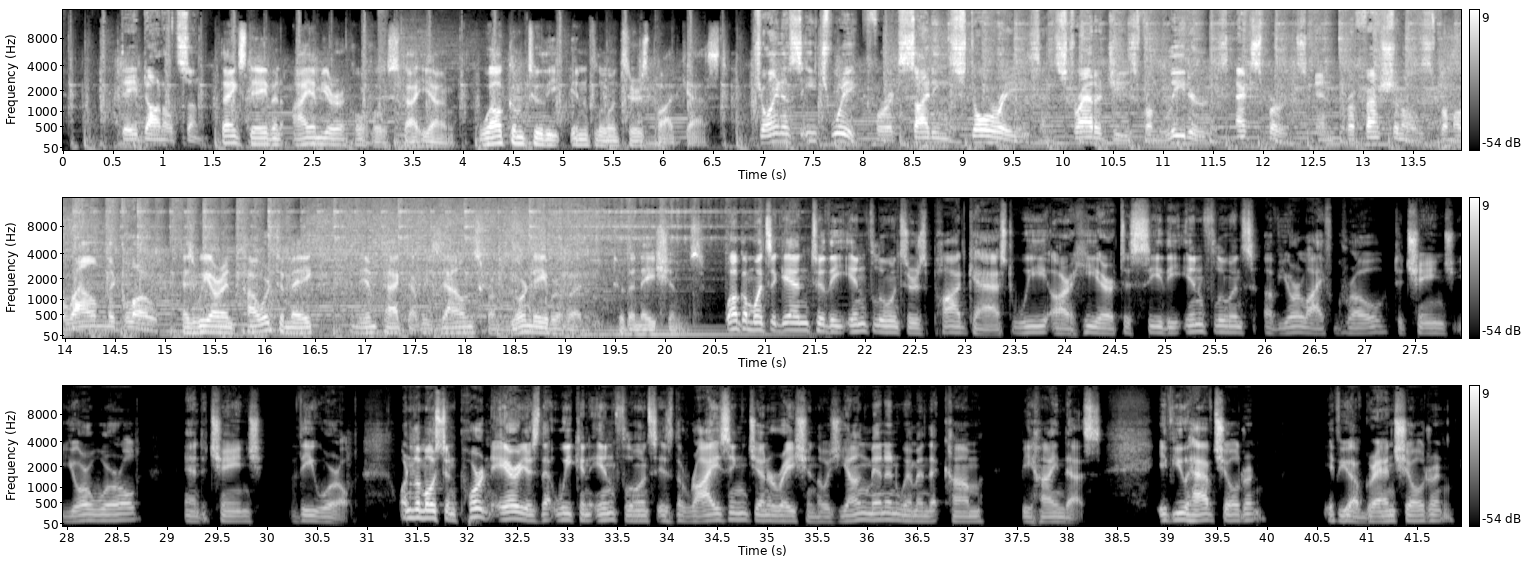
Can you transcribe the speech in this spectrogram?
Dave Donaldson. Thanks, Dave. And I am your co host, Scott Young. Welcome to the Influencers Podcast. Join us each week for exciting stories and strategies from leaders, experts, and professionals from around the globe. As we are empowered to make an impact that resounds from your neighborhood to the nations. Welcome once again to the Influencers Podcast. We are here to see the influence of your life grow, to change your world, and to change the world. One of the most important areas that we can influence is the rising generation, those young men and women that come behind us. If you have children, if you have grandchildren,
